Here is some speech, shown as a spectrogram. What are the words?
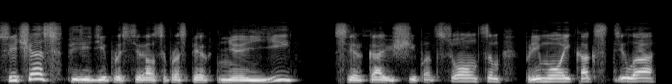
Сейчас впереди простирался проспект Нейи, сверкающий под солнцем, прямой, как стрела.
